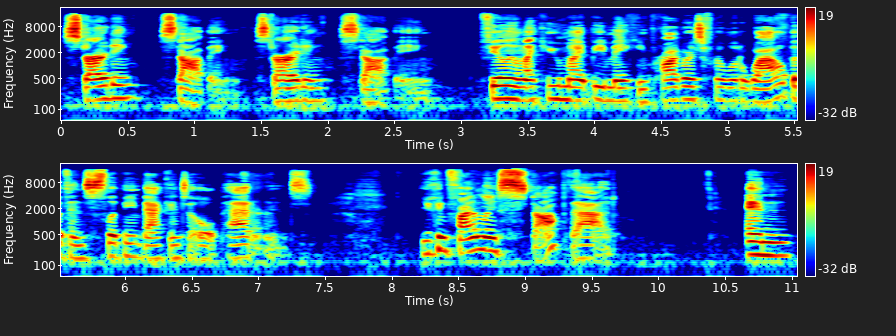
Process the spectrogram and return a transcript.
starting, stopping, starting, stopping, feeling like you might be making progress for a little while, but then slipping back into old patterns. You can finally stop that and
